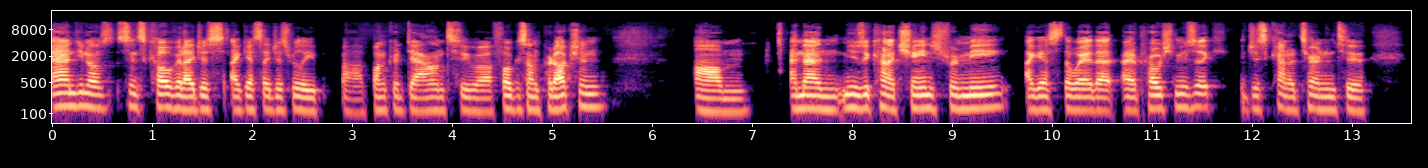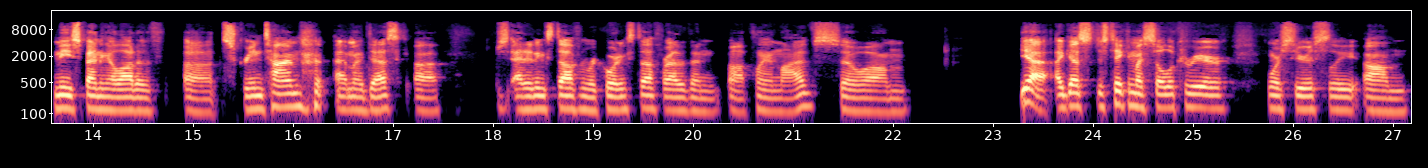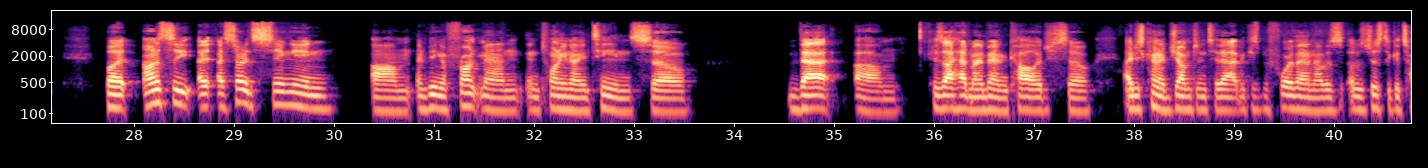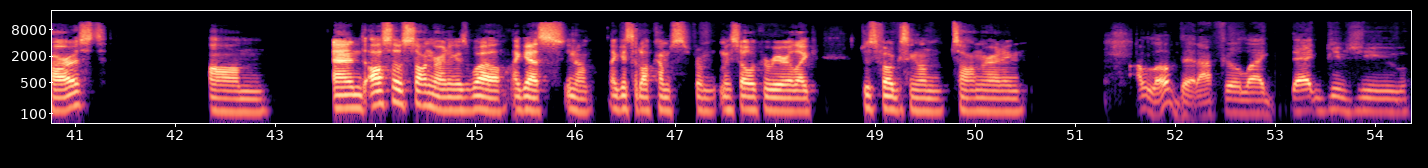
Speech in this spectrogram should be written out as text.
and you know, since COVID, I just, I guess I just really, uh, bunkered down to, uh, focus on production. Um, and then music kind of changed for me. I guess the way that I approach music, it just kind of turned into me spending a lot of, uh, screen time at my desk, uh, just editing stuff and recording stuff rather than uh, playing live. So um, yeah, I guess just taking my solo career more seriously. Um, but honestly, I, I started singing um, and being a frontman in 2019. So that because um, I had my band in college, so I just kind of jumped into that because before then I was I was just a guitarist. Um, and also songwriting as well. I guess you know, I guess it all comes from my solo career, like just focusing on songwriting. I love that. I feel like that gives you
